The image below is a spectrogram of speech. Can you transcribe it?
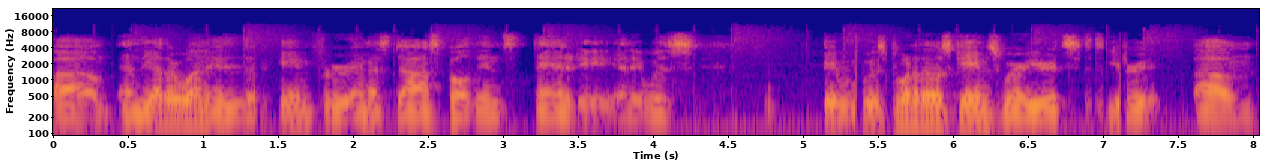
Um, and the other one is a game for MS DOS called Insanity, and it was it was one of those games where you're it's you're um,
